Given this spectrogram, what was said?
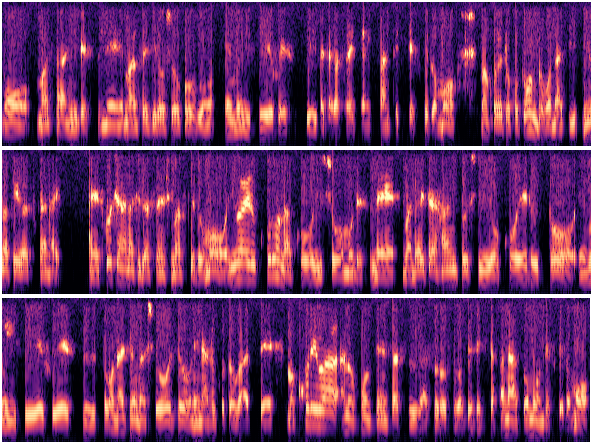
もうまさにですね慢性疲労症候群 MECFS という言い方が最近一般的ですけども、まあ、これとほとんど同じ見分けがつかない。え、少し話脱線しますけどもいわゆるコロナ後遺症もですね、まあ、大体半年を超えると MECFS と同じような症状になることがあって、まあ、これはあのコンセンサスがそろそろ出てきたかなと思うんですけども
